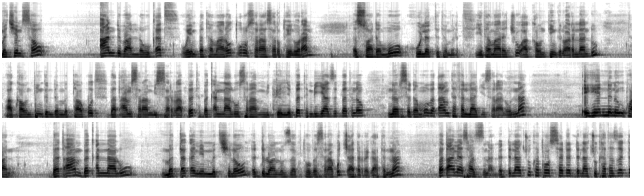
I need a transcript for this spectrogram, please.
መቼም ሰው አንድ ባለው እውቀት ወይም በተማረው ጥሩ ስራ ሰርቶ ይኖራል። እሷ ደግሞ ሁለት ትምህርት የተማረችው accounting ነው አይደል? አንዱ accounting እንደምታውቁት በጣም ስራ የሚሰራበት በቀላሉ ስራ የሚገኝበት የሚያዝበት ነው። ነርስ ደግሞ በጣም ተፈላጊ ስራ ነው እና ይሄንን እንኳን በጣም በቀላሉ መጠቀም የምትችለውን እድሏን ነው ዘግቶ በስራ ቁጭ ያደረጋት እና በጣም ያሳዝናል። እድላችሁ ከተወሰደ እድላችሁ ከተዘጋ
